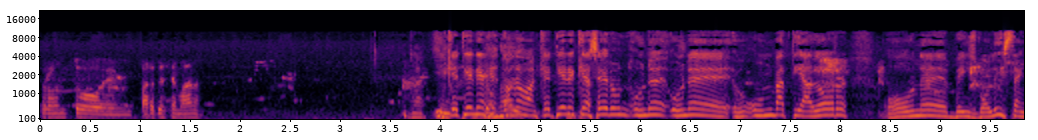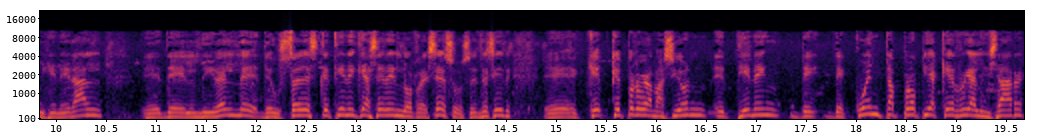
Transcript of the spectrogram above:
pronto en un par de semanas. ¿Y Sí, qué tiene, Javi. Donovan, qué tiene que hacer un, un, eh, un, eh, un bateador o un eh, beisbolista en general eh, del nivel de, de ustedes? ¿Qué tiene que hacer en los recesos? Es decir, eh, ¿qué, qué programación eh, tienen de, de cuenta propia que realizar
